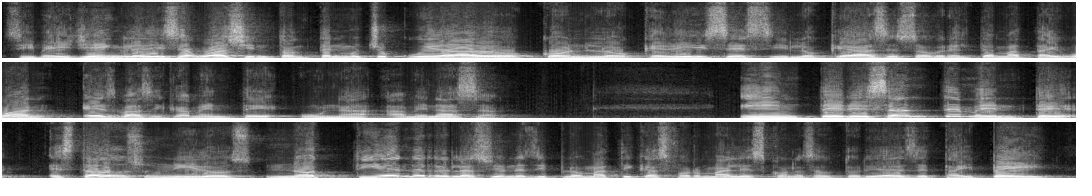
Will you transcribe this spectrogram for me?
Si Beijing le dice a Washington, ten mucho cuidado con lo que dices y lo que haces sobre el tema Taiwán, es básicamente una amenaza. Interesantemente, Estados Unidos no tiene relaciones diplomáticas formales con las autoridades de Taipei,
